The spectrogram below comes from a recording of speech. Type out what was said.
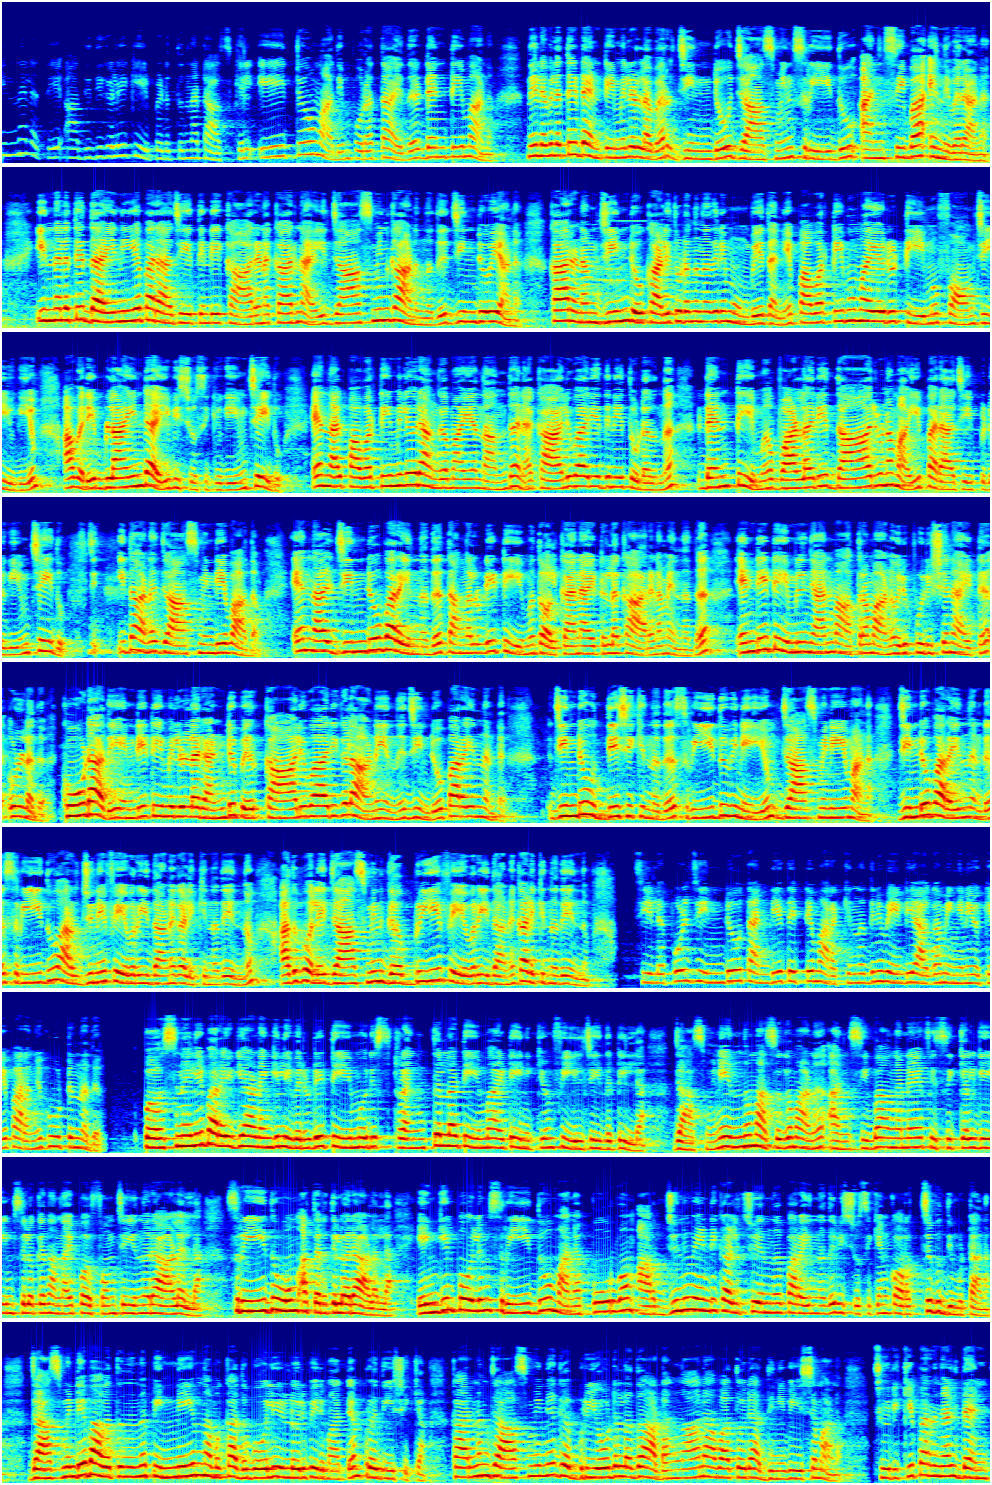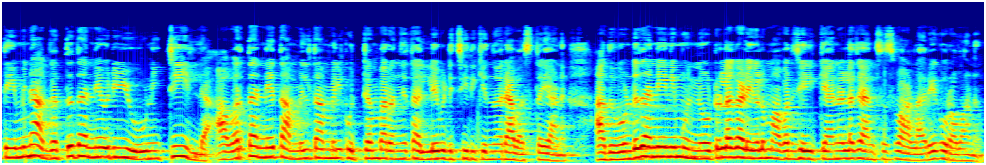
ഇന്നലത്തെ അതിഥികളെ കീഴ്പ്പെടുത്തുന്ന ടാസ്കിൽ ഏറ്റവും ആദ്യം പുറത്തായത് ഡെൻ ടീമാണ്. നിലവിലത്തെ ഡെൻ ടീമിലുള്ളവർ ജിൻഡോ ജാസ്മിൻ ശ്രീതു അൻസിബ എന്നിവരാണ്. ഇന്നലത്തെ ദയനീയ പരാജയത്തിന്റെ കാരണക്കാരനായി ജാസ്മിൻ കാണുന്നത് ജിൻഡോയാണ് കാരണം ജിൻഡോ കളി തുടങ്ങുന്നതിന് മുമ്പേ തന്നെ പവർ ടീമുമായി ഒരു ടീം ഫോം ചെയ്യുകയും അവരെ ബ്ലൈൻഡായി വിശ്വസിക്കുകയും ചെയ്തു. എന്നാൽ പവർ ടീമിലെ ഒരു അംഗമായ നന്ദന കാലുവാരിയതിനെ തുടർന്ന് ഡെൻ ടീം വളരെ ദാരുണമായി പരാജയപ്പെടുകയും ചെയ്തു. ഇതാണ് ജാസ്മിന്റെ വാദം. എന്നാൽ ജിൻഡോ പറയുന്നത് തങ്ങളുടെ ടീം തോൽക്കാനായിട്ടുള്ള കാരണം എന്നത് എന്റെ ടീമിൽ ഞാൻ മാത്രമാണ് ഒരു പുരുഷനായിട്ട് ഉള്ളത്. കൂടാതെ എന്റെ ടീമിലുള്ള രണ്ടു പേർ കാലുവാരികളാണ് എന്ന് ജിൻഡോ പറയുന്നുണ്ട്. ജിൻഡോ ഉദ്ദേശിക്കുന്നത് ശ്രീതുവിനെയും ജാസ്മിനെയുമാണ്. ജിൻഡോ പറയുന്നുണ്ട് ശ്രീതു അർജുനെ ഫേവർ ചെയ്താണ് കളിക്കുന്നത് എന്നും അതുപോലെ ജാസ്മിൻ ഗബ്രിയെ ഫേവർ ചെയ്താണ് കളിക്കുന്നത് എന്നും. ചിലപ്പോൾ ജിൻഡോ തന്റെ തെറ്റ് മറയ്ക്കുന്നതിന് വേണ്ടിയാകാം ഇങ്ങനെയൊക്കെ പറഞ്ഞു കൂട്ടുന്നത് പേഴ്സണലി പറയുകയാണെങ്കിൽ ഇവരുടെ ടീം ഒരു സ്ട്രെങ്ത് ഉള്ള ടീമായിട്ട് എനിക്കും ഫീൽ ചെയ്തിട്ടില്ല. ജാസ്മിന് എന്നും അസുഖമാണ്. അൻസിബ അങ്ങനെ ഫിസിക്കൽ ഗെയിംസിലൊക്കെ നന്നായി പെർഫോം ചെയ്യുന്ന ഒരാളല്ല. ശ്രീതുവും അത്തരത്തിലൊരാളല്ല എങ്കിൽ പോലും ശ്രീതു മനഃപൂർവം അർജുനു വേണ്ടി കളിച്ചു എന്ന് പറയുന്നത് വിശ്വസിക്കാൻ കുറച്ച് ബുദ്ധിമുട്ടാണ്. ജാസ്മിന്റെ ഭാഗത്ത് നിന്ന് പിന്നെയും നമുക്ക് അതുപോലെയുള്ള ഒരു പെരുമാറ്റം പ്രതീക്ഷിക്കാം. കാരണം ജാസ്മിന് ഗബ്രിയോടുള്ളത് അടങ്ങാനാവാത്ത ഒരു അധിനിവേശമാണ്. ചുരുക്കി പറഞ്ഞാൽ ഡെൻ ടീമിനകത്ത് തന്നെ ഒരു യൂണിറ്റി ഇല്ല. അവർ തന്നെ തമ്മിൽ തമ്മിൽ കുറ്റം പറഞ്ഞ് തല്ലി പിടിച്ചിരിക്കുന്ന ഒരവസ്ഥയാണ്. അതുകൊണ്ട് തന്നെ ഇനി മുന്നോട്ടുള്ള കളികളും അവർ ജയിക്കാനുള്ള ചാൻസസ് വളരെ കുറവാണ്.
